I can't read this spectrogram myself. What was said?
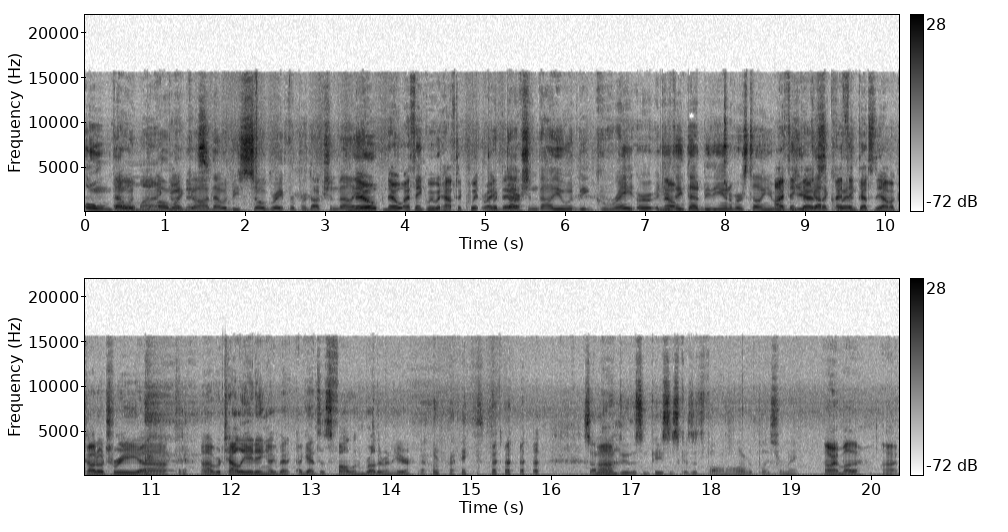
Boom! That Oh would. my oh goodness. my god! That would be so great for production value. Nope, no. I think we would have to quit right there. Production value would be great. Or do you think that would be the universe telling you? I think you that's. quit. I think that's the avocado tree uh, uh, retaliating against its fallen brother in here. right. so I'm gonna do this in pieces because it's falling all over the place for me. All right, mother. All right,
